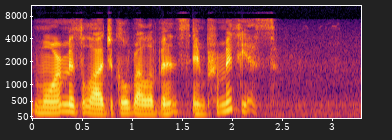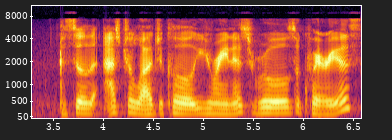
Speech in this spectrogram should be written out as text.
more mythological relevance in Prometheus. So, the astrological Uranus rules Aquarius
